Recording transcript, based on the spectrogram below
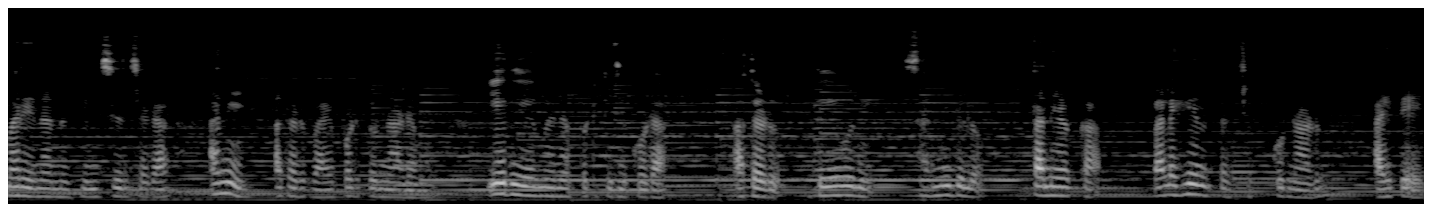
మరి నన్ను హింసించడా? అని అతడు భయపడుతున్నాడేమో. ఏది ఏమైనప్పటికీ కూడా అతడు దేవుని సన్నిధిలో తన యొక్క బలహీనతను చెప్పుకున్నాడు. అయితే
